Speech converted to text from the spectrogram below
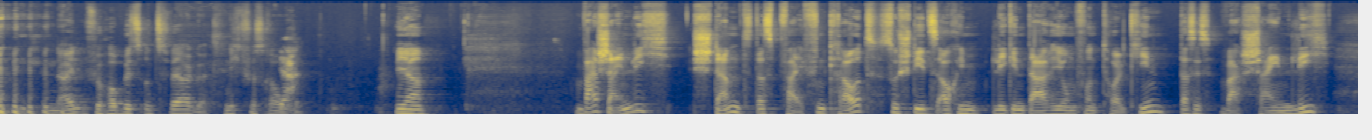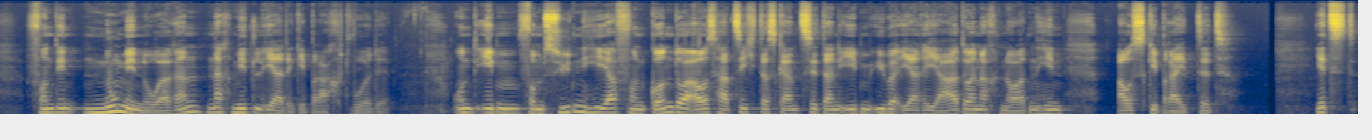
Nein, für Hobbits und Zwerge, nicht fürs Rauchen. Ja. ja. Wahrscheinlich stammt das Pfeifenkraut, so steht es auch im Legendarium von Tolkien, dass es wahrscheinlich von den Numenorern nach Mittelerde gebracht wurde. Und eben vom Süden her, von Gondor aus, hat sich das Ganze dann eben über Eriador nach Norden hin ausgebreitet. Jetzt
